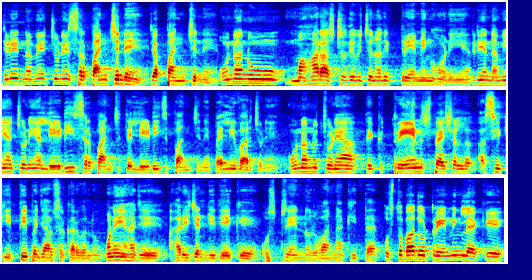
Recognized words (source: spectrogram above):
ਜਿਹੜੇ ਨਵੇਂ ਚੁਣੇ ਸਰਪੰਚ ਨੇ ਜਾਂ ਪੰਚ ਨੇ, ਉਹਨਾਂ ਨੂੰ ਮਹਾਰਾਸ਼ਟਰ ਦੇ ਵਿੱਚ ਉਹਨਾਂ ਦੀ ਟ੍ਰੇਨਿੰਗ ਹੋਣੀ ਹੈ। ਜਿਹੜੀਆਂ ਨਵੀਆਂ ਚੁਣੀਆਂ ਲੇਡੀ ਸਰਪੰਚ ਤੇ ਲੇਡੀਜ਼ ਪੰਚ ਨੇ, ਪਹਿਲੀ ਵਾਰ ਚੁਣੇ ਉਹਨਾਂ ਨੂੰ ਚੁਣਿਆ ਤੇ ਇੱਕ ਟ੍ਰੇਨ ਸਪੈਸ਼ਲ ਅਸੀਂ ਕੀਤੀ ਪੰਜਾਬ ਸਰਕਾਰ ਵੱਲੋਂ। ਹੁਣੇ ਹਜੇ ਹਰੀ ਝੰਡੀ ਦੇ ਕੇ ਉਸ ਟ੍ਰੇਨ ਨੂੰ ਰਵਾਨਾ ਕੀਤਾ। ਉਸ ਤੋਂ ਬਾਅਦ ਉਹ ਟ੍ਰੇਨਿੰਗ ਲੈ ਕੇ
